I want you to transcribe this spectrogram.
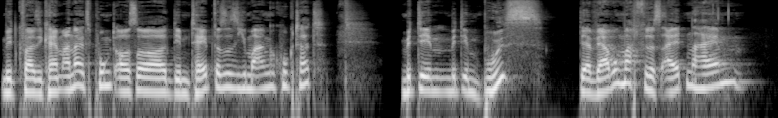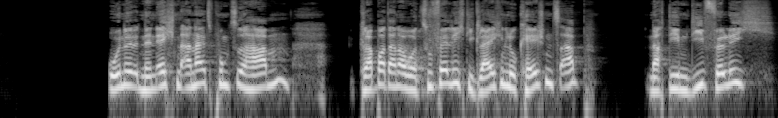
mit quasi keinem Anhaltspunkt, außer dem Tape, das er sich immer angeguckt hat. Mit dem, mit dem Bus, der Werbung macht für das Altenheim, ohne einen echten Anhaltspunkt zu haben, klappert dann aber zufällig die gleichen Locations ab, nachdem die völlig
